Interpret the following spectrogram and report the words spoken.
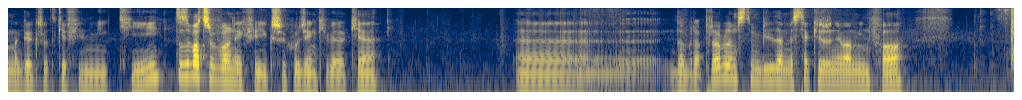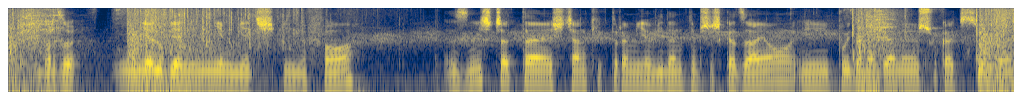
mega krótkie filmiki. To zobaczę w wolnej chwili, Krzychu, dzięki wielkie. Eee, dobra, problem z tym buildem jest taki, że nie mam info. Bardzo nie lubię nie mieć info. Zniszczę te ścianki, które mi ewidentnie przeszkadzają i pójdę na geny szukać surwy.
